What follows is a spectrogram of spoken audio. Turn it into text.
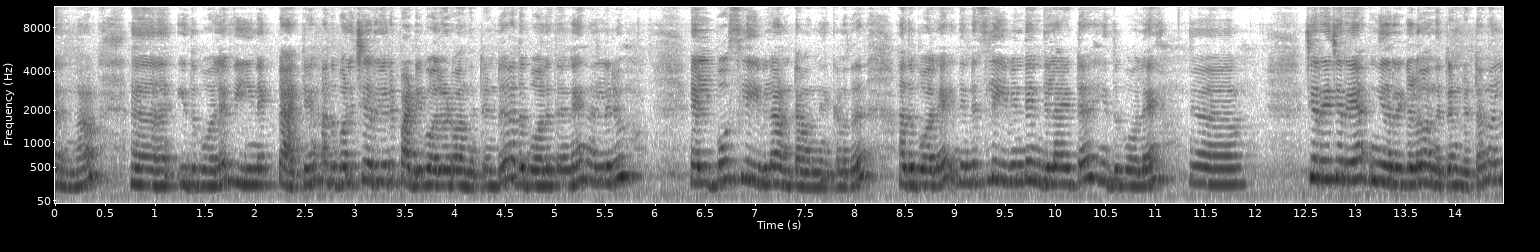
വരുന്ന ഇതുപോലെ വീനെക്ക് പാറ്റേൺ അതുപോലെ ചെറിയൊരു പടി പോലെ ഇവിടെ വന്നിട്ടുണ്ട്. അതുപോലെ തന്നെ നല്ലൊരു എൽബോ സ്ലീവിലാണ് കേട്ടോ വന്നേക്കണത്. അതുപോലെ ഇതിന്റെ സ്ലീവിന്റെ എൻഡിലായിട്ട് ഇതുപോലെ ചെറിയ ചെറിയ ഞെറികൾ വന്നിട്ടുണ്ട് കേട്ടോ നല്ല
